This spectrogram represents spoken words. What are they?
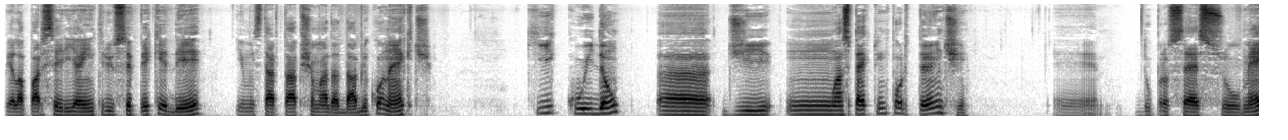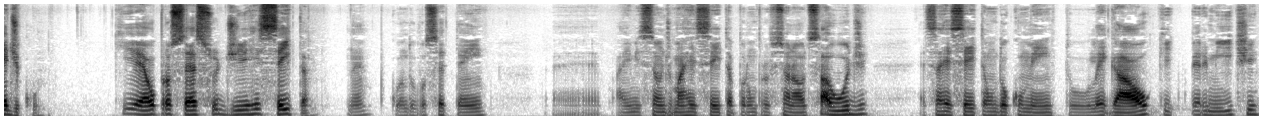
pela parceria entre o CPQD e uma startup chamada W Connect, que cuidam uh, de um aspecto importante é, do processo médico, que é o processo de receita. Né? Quando você tem é, a emissão de uma receita por um profissional de saúde, essa receita é um documento legal que permite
